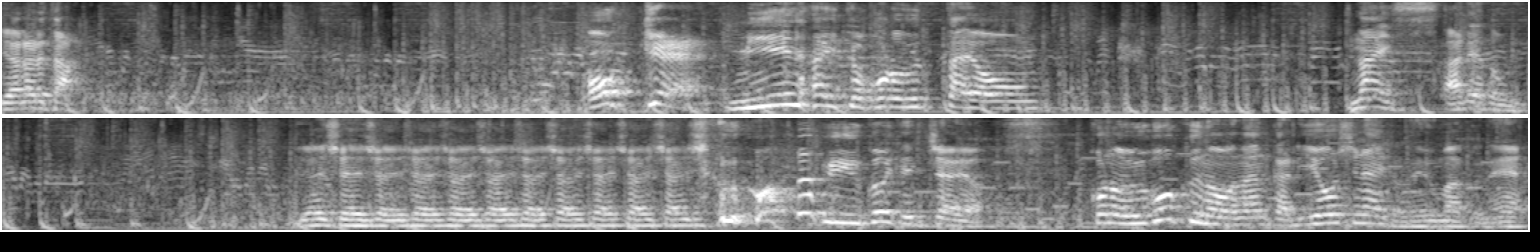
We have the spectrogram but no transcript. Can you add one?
やられた。オッケー。見えないところ撃ったよ。ナイス。ありがとう。よいしょよいしょよいしょよいしょよいしょよいしょよいしょよいしょよいしょ。よいしょよいしょ動いてっちゃうよ。この動くのをなんか利用しないとねうまくね。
